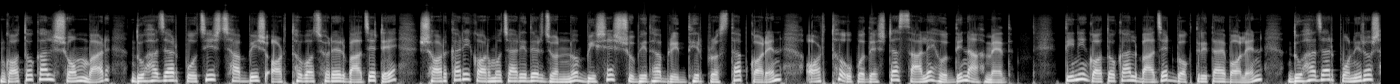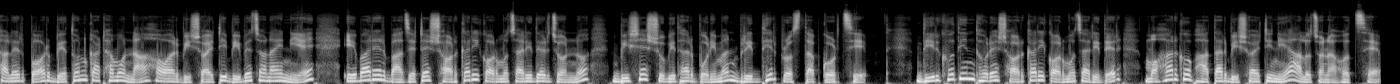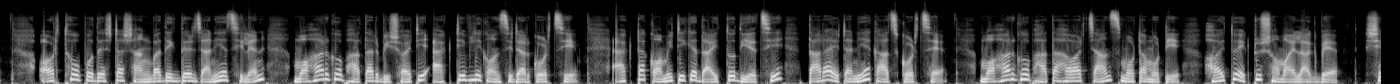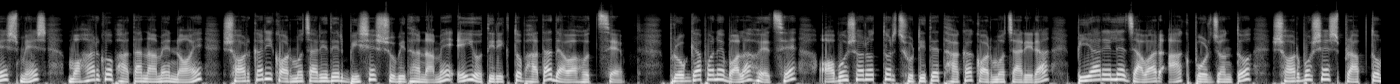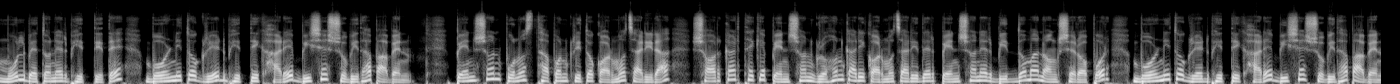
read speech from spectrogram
গতকাল সোমবার দু হাজার পঁচিশ ছাব্বিশ অর্থবছরের বাজেটে সরকারি কর্মচারীদের জন্য বিশেষ সুবিধা বৃদ্ধির প্রস্তাব করেন অর্থ উপদেষ্টা সালেহ উদ্দিন আহমেদ। তিনি গতকাল বাজেট বক্তৃতায় বলেন দু হাজার পনেরো সালের পর বেতন কাঠামো না হওয়ার বিষয়টি বিবেচনায় নিয়ে এবারের বাজেটে সরকারি কর্মচারীদের জন্য বিশেষ সুবিধার পরিমাণ বৃদ্ধির প্রস্তাব করছি। দীর্ঘদিন ধরে সরকারি কর্মচারীদের মহার্ঘ ভাতার বিষয়টি নিয়ে আলোচনা হচ্ছে। অর্থ উপদেষ্টা সাংবাদিকদের জানিয়েছিলেন, মহার্ঘ ভাতার বিষয়টি অ্যাক্টিভলি কনসিডার করছি। একটা কমিটিকে দায়িত্ব দিয়েছি, তারা এটা নিয়ে কাজ করছে। মহার্ঘ ভাতা হওয়ার চান্স মোটামুটি, হয়তো একটু সময় লাগবে। শেষমেশ মহার্ঘ ভাতা নামে নয়, সরকারি কর্মচারীদের বিশেষ সুবিধা নামে এই অতিরিক্ত ভাতা দেওয়া হচ্ছে। প্রজ্ঞাপনে বলা হয়েছে, অবসরোত্তর ছুটিতে থাকা কর্মচারীরা পিআরএলে যাওয়ার আগ পর্যন্ত সর্বশেষ প্রাপ্ত মূল বেতনের ভিত্তিতে বর্ণিত গ্রেড ভিত্তিক হারে বিশেষ সুবিধা পাবেন। পেনশন পুনঃস্থাপনকৃত কর্মচারীরা সরকার থেকে পেনশন গ্রহণকারী কর্মচারীদের পেনশনের বিদ্যমান অংশের ওপর বর্ণিত গ্রেড ভিত্তিক হারে বিশেষ সুবিধা পাবেন।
